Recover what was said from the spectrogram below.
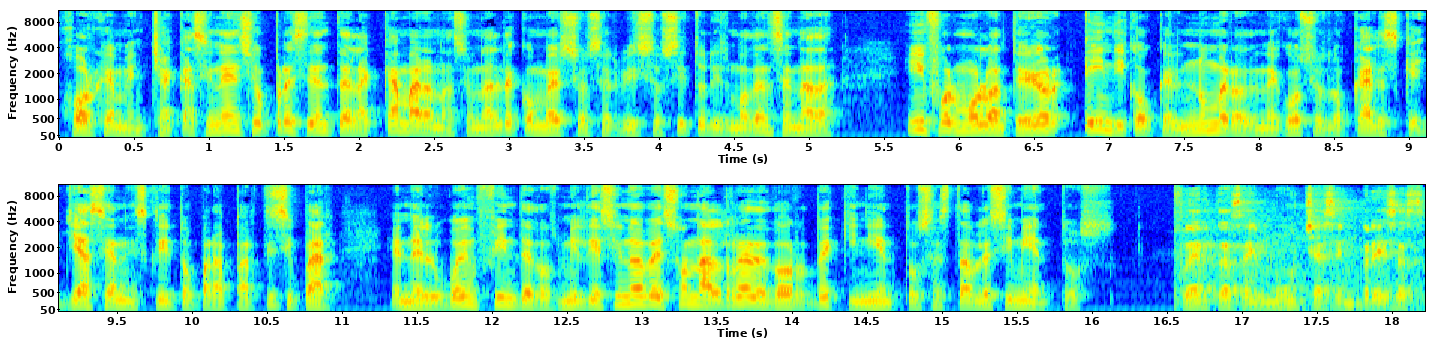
Jorge Menchaca Sinencio, presidente de la Cámara Nacional de Comercio, Servicios y Turismo de Ensenada, informó lo anterior e indicó que el número de negocios locales que ya se han inscrito para participar en el Buen Fin de 2019 son alrededor de 500 establecimientos ofertas, hay muchas empresas,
